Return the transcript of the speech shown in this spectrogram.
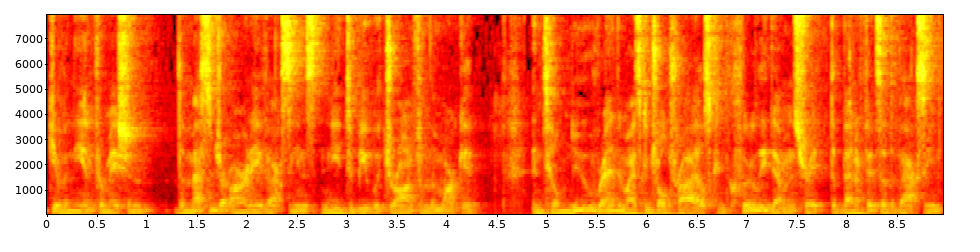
given the information, the messenger RNA vaccines need to be withdrawn from the market until new randomized controlled trials can clearly demonstrate the benefits of the vaccine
